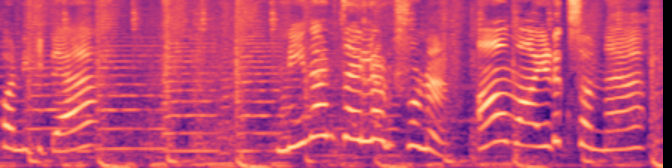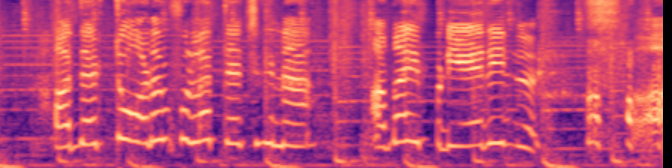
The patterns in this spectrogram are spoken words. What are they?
பண்ணிக்கிட்ட? நீதான் தைலர் சொன்ன. ஆமா எடுக்க சொன்னேன் அதை எடுத்து உடம்பு ஃபுல்லா தேய்ச்சிக்கினேன் அதான் இப்படி ஆ.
